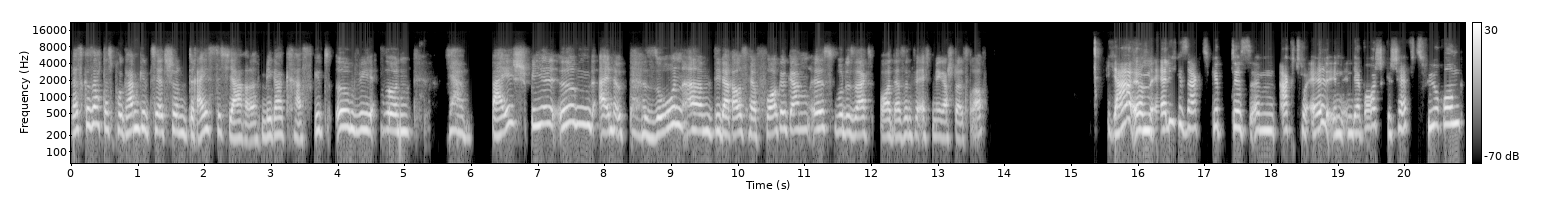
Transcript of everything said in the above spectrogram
Du hast gesagt, das Programm gibt es jetzt schon 30 Jahre. Mega krass. Gibt es irgendwie so ein ja, Beispiel, irgendeine Person, ähm, die daraus hervorgegangen ist, wo du sagst, boah, da sind wir echt mega stolz drauf? Ja, ähm, ehrlich gesagt gibt es ähm, aktuell in, in der Bosch-Geschäftsführung ähm,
